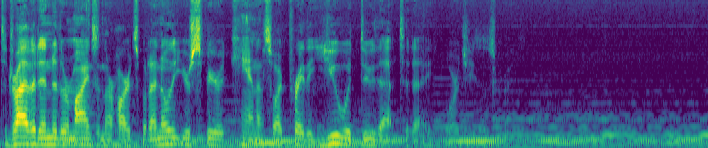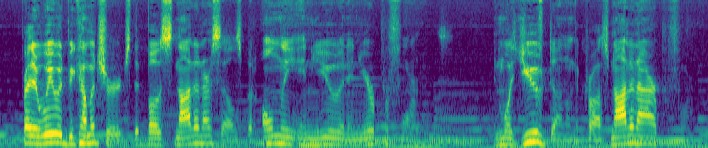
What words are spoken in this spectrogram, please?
to drive it into their minds and their hearts. But I know that your spirit can, and so I pray that you would do that today. Pray that we would become a church that boasts not in ourselves, but only in you and in your performance, in what you've done on the cross, not in our performance.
